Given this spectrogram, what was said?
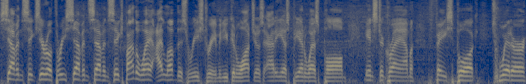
888-760-3776. By the way, I love this restream, and you can watch us at ESPN West Palm, Instagram, Facebook, Twitter.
